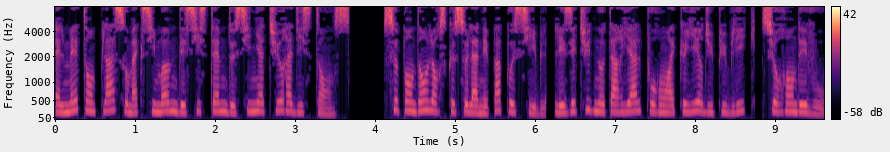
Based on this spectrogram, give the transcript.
Elles mettent en place au maximum des systèmes de signature à distance. Cependant lorsque cela n'est pas possible, les études notariales pourront accueillir du public, sur rendez-vous.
